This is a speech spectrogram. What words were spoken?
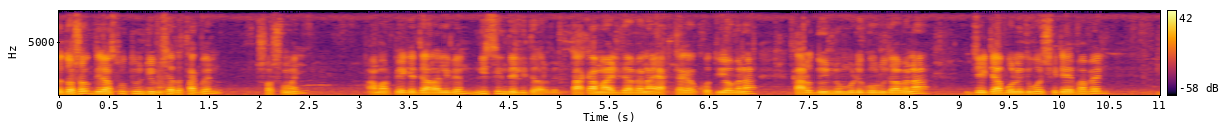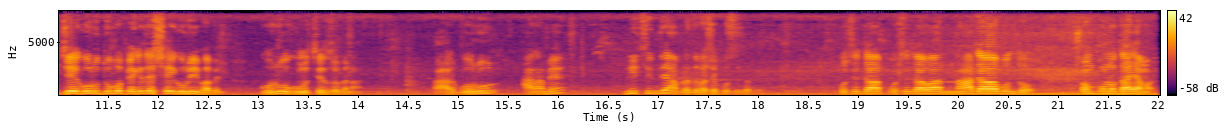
তো দর্শক দিনাজপুর টুয়েন্টি টিভির সাথে থাকবেন সবসময়। আমার পেকে যারা নেবেন নিশ্চিন্তে নিতে পারবেন। টাকা মাইল যাবে না এক টাকা ক্ষতি হবে না কারও দুই নম্বরে গরু যাবে না। যেটা বলে দেবো সেটাই পাবেন। যে গরু দেবো প্যাকেজে সেই গরুই পাবেন। গরুও কোনো চেঞ্জ হবে না। আর গরু আরামে নিশ্চিন্তে আপনাদের বাসায় পচে যাবে। পচে যাওয়া পচে যাওয়া না যাওয়া বন্ধ সম্পূর্ণ দায় আমার।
